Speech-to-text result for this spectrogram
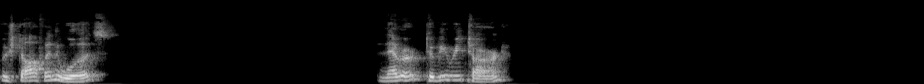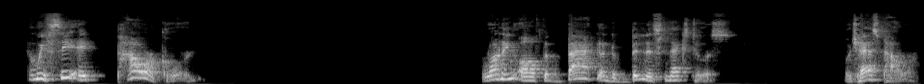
pushed off in the woods, never to be returned. And we see a power cord running off the back of the business next to us, which has power,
